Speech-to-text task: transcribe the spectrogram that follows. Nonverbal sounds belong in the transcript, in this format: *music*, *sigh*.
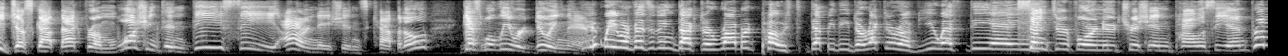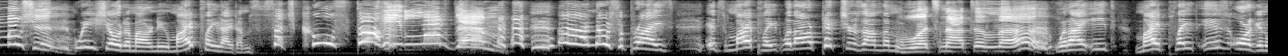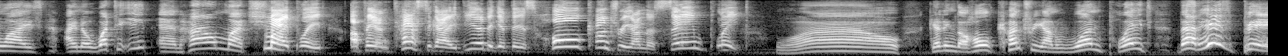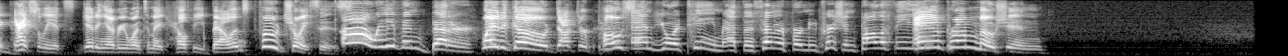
We just got back from Washington, D.C., our nation's capital. Guess what we were doing there? We were visiting Dr. Robert Post, Deputy Director of USDA. Center for Nutrition Policy and Promotion. We showed him our new MyPlate items. Such cool stuff. He loved them. *laughs* ah, no surprise. It's MyPlate with our pictures on them. What's not to love? When I eat, my plate is organ wise. I know what to eat and how much. My plate, a fantastic idea to get this whole country on the same plate. Wow. Getting the whole country on one plate. That is big. Actually, it's getting everyone to make healthy, balanced food choices. Oh, even better. Way to go, Dr. Post. And your team at the Center for Nutrition Policy and Promotion.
